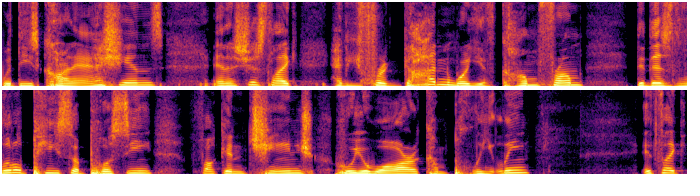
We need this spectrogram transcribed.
with these Kardashians, and it's just like, have you forgotten where you've come from? Did this little piece of pussy fucking change who you are completely? It's like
